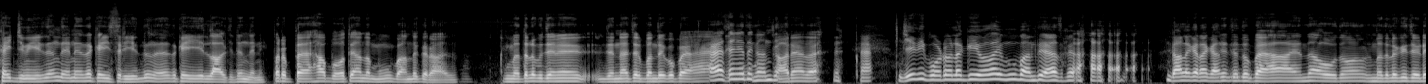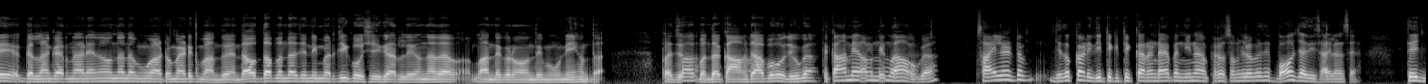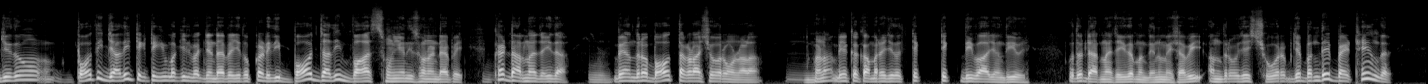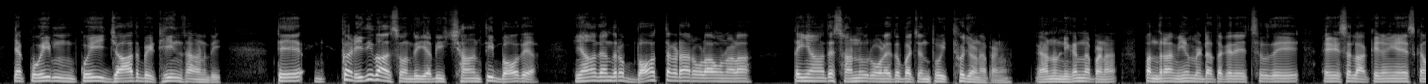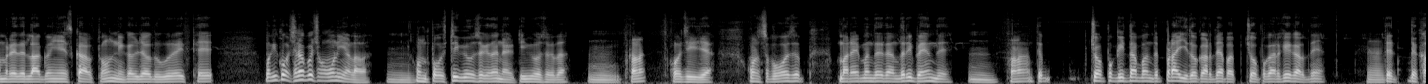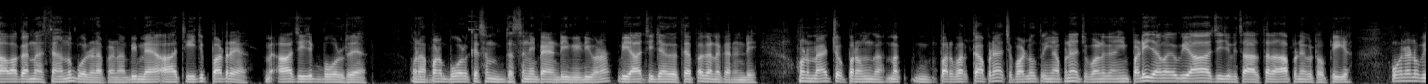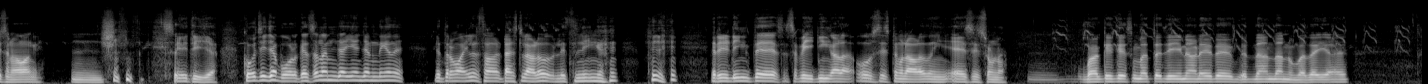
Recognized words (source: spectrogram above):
ਕਈ ਜ਼ਮੀਰ ਦੇ ਹੁੰਦੇ ਨੇ ਤੇ ਕਈ ਸਰੀਰ ਦੇ ਹੁੰਦੇ ਨੇ ਤੇ ਕਈ ਲਾਲਚ ਦੇ ਹੁੰਦੇ ਨੇ। ਪਰ ਪੈਸਾ ਬਹੁਤਿਆਂ ਦਾ ਮੂੰਹ ਬੰਦ ਕਰਾ ਦਿੰਦਾ। ਮਤਲਬ ਜਿਵੇਂ ਜਿੰਨਾ ਚਿਰ ਬੰਦੇ ਕੋ ਪੈਸਾ ਹੈ ਐਸੇ ਨੇ ਤਾਂ ਗੰਦ ਸਾਰਿਆਂ ਦਾ। ਜਿਹਦੀ ਫੋਟੋ ਲੱਗੀ ਉਹਦਾ ਹੀ ਮੂੰਹ ਬੰਦ ਹੈ ਇਸ ਗੱਲ ਕਰਾਂ ਗੱਲ ਜਦੋਂ ਪੈਸਾ ਆ ਜਾਂਦਾ ਉਦੋਂ ਮਤਲਬ ਕਿ ਜਿਹੜੇ ਗੱਲਾਂ ਕਰਨ ਵਾਲਿਆਂ ਦਾ ਉਹਨਾਂ ਦਾ ਮੂੰਹ ਆਟੋਮੈਟਿਕ ਬੰਦ ਹੋ ਜਾਂਦਾ। ਉਦਾਂ ਬੰਦਾ ਜਿੰਨੀ ਮਰਜ਼ੀ ਕੋਸ਼ਿਸ਼ ਕਰ ਲੇ ਉਹਨਾਂ ਦਾ ਬੰਦ ਕਰਵਾਉਣ ਦੇ ਮੂੰਹ ਨਹੀਂ ਹੁੰਦਾ। ਪਰ ਜਦੋਂ ਬੰਦਾ ਕਾਮਯਾਬ ਹੋ ਜਾਊਗਾ ਤੇ ਕਾਮਯਾਬ ਕਿੱਦਾਂ ਹੋਊਗਾ? ਸਾਇਲੈਂਟ ਜਦੋਂ ਘੜੀ ਦੀ ਟਿਕ ਟਿਕ ਕਰਨ ਡੈ ਪੈਂਦੀ ਨਾ ਫਿਰ ਉਹ ਸਮਝ ਲਓ ਕਿ ਬਹੁਤ ਜ਼ਿਆਦਾ ਸਾਇਲੈਂਸ ਹੈ। ਤੇ ਜਦੋਂ ਬਹੁਤ ਹੀ ਜ਼ਿਆਦਾ ਟਿਕ ਟਿਕ ਵਕੀ ਵੱਜਣ ਡੈ ਪਏ ਜਦੋਂ ਘੜੀ ਦੀ ਬਹੁਤ ਜ਼ਿਆਦਾ ਆਵਾਜ਼ ਸੁਣੀਆਂ ਦੀ ਸੁਣਨ ਡੈ ਪਏ ਫਿਰ ਡਰਨਾ ਚਾਹੀਦਾ ਵੀ ਅੰਦਰੋਂ ਬਹੁਤ ਤਗੜਾ ਸ਼ੋਰ ਆਉਣ ਵਾਲਾ। ਹਨਾ? ਵੀ ਇੱਕ ਕਮਰੇ ਜਦੋਂ ਟਿਕ ਟਿਕ ਦੀ ਆਵਾਜ਼ ਆਉਂਦੀ ਹੋਵੇ ਉਦੋਂ ਡਰਨਾ ਚਾਹੀਦਾ ਬੰਦੇ ਨੂੰ ਹਮੇਸ਼ਾ ਵੀ ਅੰਦਰੋਂ ਜੇ ਸ਼ੋਰ ਜੇ ਬੰਦੇ ਬੈਠੇ ਅੰਦਰ ਜਾਂ ਕੋਈ ਕੋਈ ਜਾਤ ਬੈਠੀ ਇਨਸਾਨ ਦੀ ਤੇ ਘੜੀ ਦੀ ਆਵਾਜ਼ ਸੁਣਦੀ ਆ ਵੀ ਸ਼ਾਂਤੀ ਬਹੁਤ ਆ ਜਾਂ ਉਹਦੇ ਅੰਦਰ ਬਹੁਤ ਤਗੜਾ ਰੋਲਾ ਆਉਣ ਵਾਲਾ ਤੇ ਜਾਂ ਤੇ ਸਾਨੂੰ ਰੋਲੇ ਤੋਂ ਬਚਣ ਤੋਂ ਇੱਥੋਂ ਜਾਣਾ ਪੈਣਾ। ਜਾਂ ਨੂੰ ਨਿਕਲਣਾ ਪੈਣਾ। 15-20 ਮਿੰਟਾਂ ਤੱਕ ਇਸ ਦੇ ਇਸ ਇਲਾਕੇ ਚੋਂ ਜਾਂ ਇਸ ਕਮਰੇ ਦੇ ਲਾਗੋਂ ਜਾਂ ਇਸ ਘਰ ਤੋਂ ਨਿਕਲ ਜਾਓ ਦੂਰ ਇੱਥੇ। ਬਾਕੀ ਕੁਛ ਨਾ ਕੁਛ ਹੋਣ ਹੀ ਵਾਲਾ ਹੁਣ ਪੋਜ਼ਿਟਿਵ ਵੀ ਹੋ ਸਕਦਾ ਨੈਗੇਟਿਵ ਵੀ ਹੋ ਸਕਦਾ। ਹੂੰ। ਹਨਾ? ਕੋਈ ਚੀਜ਼ ਆ। ਹੁਣ ਸਪੋਜ਼ ਮਰੇ ਬੰਦੇ ਦੇ ਅੰਦਰ ਹੀ ਬਹਿੰਦੇ ਹੂੰ। ਹਨਾ? ਤੇ ਚੁੱਪ ਕੀਤਾ ਬੰਦੇ ਪੜ੍ਹਾਈ ਤੋਂ ਕਰਦੇ ਆਪਾਂ ਚੁੱਪ ਕਰਕੇ ਕਰਦੇ ਆ। ਤੇ ਦਿਖਾਵਾ ਕਰਨ ਵਾਸਤੇ ਸਾਨੂੰ ਬੋਲਣਾ ਪੈਣਾ ਵੀ ਮੈਂ ਆਹ ਚੀਜ਼ ਪੜ੍ਹ ਰਿਹਾ ਮੈਂ ਆਹ ਚੀਜ਼ ਬੋਲ ਰਿਹਾ। ਹੁਣ ਆਪਾਂ ਨੂੰ ਬੋਲ ਕੇ ਸਮ ਦੱਸਣੀ ਪੈਣ ਦੀ ਵੀਡੀਓ ਨਾ ਵੀ ਆਹ ਚੀਜ਼ਾਂ ਦੇ ਉੱਤੇ ਆਪਾਂ ਗੱਲ ਕਰਨ ਦੇ ਹੁਣ ਮੈਂ ਚੁੱਪ ਰਹੂੰਗਾ ਮੈਂ ਪਰ ਵਰਕ ਆਪਣੇ ਹੱਥ 'ਚ ਪੜ੍ਹ ਲਓ ਤੁਸੀਂ ਆਪਣੇ ਹੱਥ ਲਓ ਅਸੀਂ ਪੜ੍ਹੀ ਜਾਵਾਂਗੇ ਵੀ ਆਹ ਚੀਜ਼ ਵਿਚਾਰਧਾਰਾ ਆਪਣੇ ਕੋ ਟੌਪਿਕ ਹੈ ਉਹਨਾਂ ਨੂੰ ਵੀ ਸੁਣਾਵਾਂਗੇ। ਹੂੰ। ਇਹ ਚੀਜ਼ ਆ। ਕੋਈ ਚੀਜ਼ਾਂ ਬੋਲ ਕੇ ਸਮਝਾਈਆਂ ਜਾਂਦੀਆਂ ਨੇ ਤਰ੍ਹਾਂ ਵਾਇਲਰ ਸਾਲ ਟੈਸਟ ਲਾ ਲਓ ਲਿਸਨਿੰਗ ਰੀਡਿੰਗ ਤੇ ਸਪੀਕਿੰਗ ਵਾਲਾ ਉਹ ਸਿਸਟਮ ਲਾ ਲਓ ਤੁਸੀਂ ਸਿਸਟਮ ਨਾਲ ਬਾਕੀ ਕਿਸਮਤ ਜੀਣ ਵਾਲੇ ਤੇ ਇਦਾਂ ਤੁਹਾਨੂੰ ਪਤਾ ਹੀ ਆ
